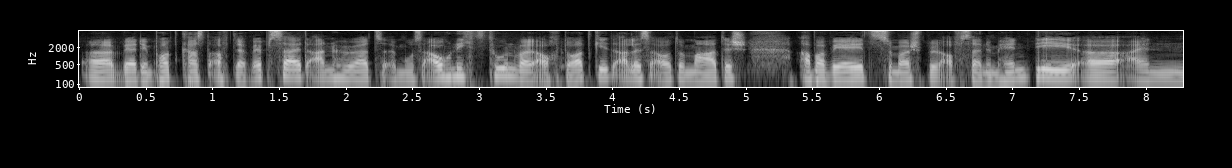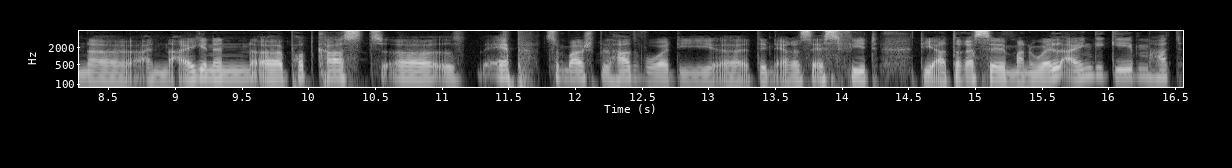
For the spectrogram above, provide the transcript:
Äh, wer den Podcast auf der Website anhört, äh, muss auch nichts tun, weil auch dort geht alles automatisch. Aber wer jetzt zum Beispiel auf seinem Handy äh, einen, äh, einen eigenen äh, Podcast-App zum Beispiel hat, wo er die, äh, den RSS-Feed, die Adresse manuell eingegeben hat,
